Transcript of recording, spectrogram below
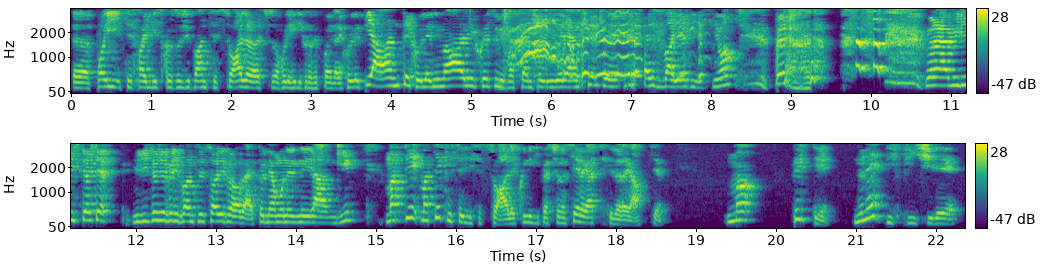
eh, poi se fai il discorso sui pansessuali, allora ci sono quelli che dicono che puoi andare con le piante, con gli animali, questo mi fa sempre ridere anche se è sbagliatissimo. Però... Però mi dispiace, mi dispiace per i pansessuali, però vabbè, torniamo nel- nei ranghi. Ma te, ma te che sei bisessuale, quindi ti piacciono sia i ragazzi che le ragazze, ma per te non è difficile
